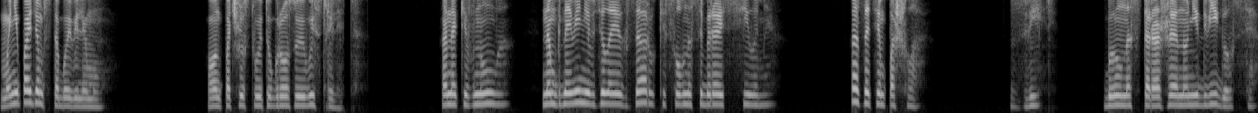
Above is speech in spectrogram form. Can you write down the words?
Мы не пойдем с тобой, Велиму. Он почувствует угрозу и выстрелит». Она кивнула, на мгновение взяла их за руки, словно собираясь силами, а затем пошла. Зверь был на стороже, но не двигался.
